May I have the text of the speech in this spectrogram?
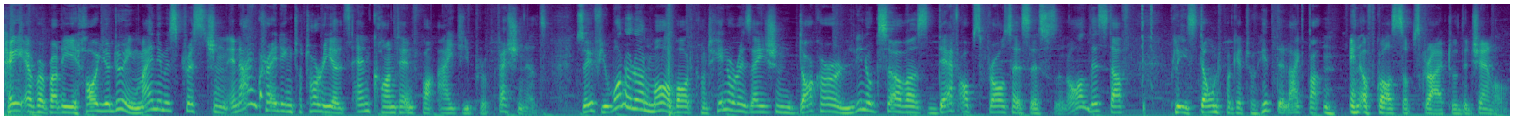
Hey everybody, how you doing? My name is Christian and I'm creating tutorials and content for IT professionals. So if you want to learn more about containerization, Docker, Linux servers, DevOps processes and all this stuff, please don't forget to hit the like button and of course subscribe to the channel.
